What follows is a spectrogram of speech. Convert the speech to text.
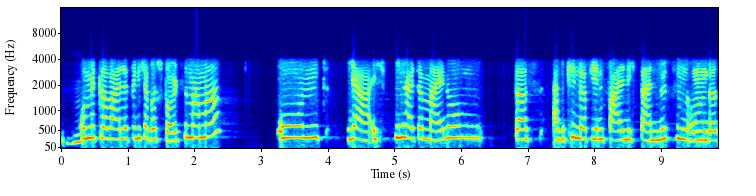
Mhm. Und mittlerweile bin ich aber stolze Mama. Und ja, ich bin halt der Meinung, dass also Kinder auf jeden Fall nicht sein müssen, um das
